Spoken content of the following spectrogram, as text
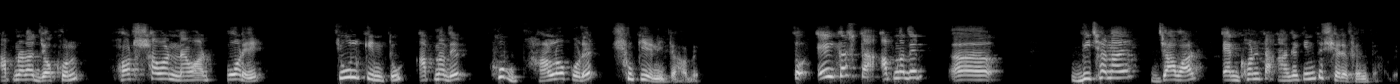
আপনারা যখন হট শাওয়ার নেওয়ার পরে চুল কিন্তু আপনাদের খুব ভালো করে শুকিয়ে নিতে হবে। তো এই কাজটা আপনাদের বিছানায় যাওয়ার এক ঘণ্টা আগে কিন্তু সেরে ফেলতে হবে।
